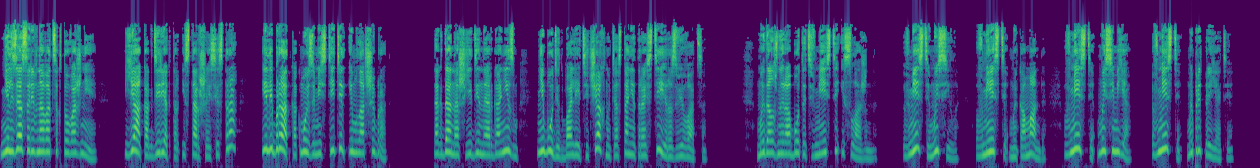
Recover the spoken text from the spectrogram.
Нельзя соревноваться, кто важнее. Я как директор и старшая сестра или брат как мой заместитель и младший брат. Тогда наш единый организм не будет болеть и чахнуть, а станет расти и развиваться. Мы должны работать вместе и слаженно. Вместе мы сила, вместе мы команда, вместе мы семья, вместе мы предприятие.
